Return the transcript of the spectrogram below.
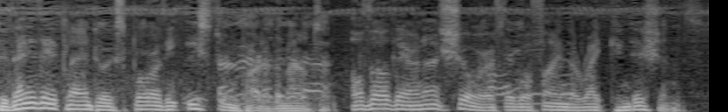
Today they plan to explore the eastern part of the mountain, although they are not sure if they will find the right conditions.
